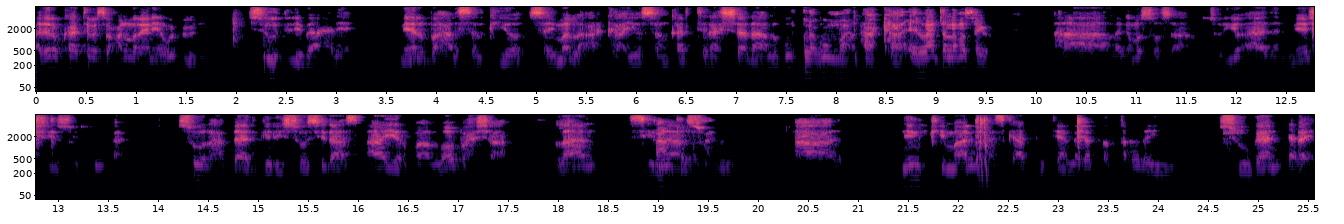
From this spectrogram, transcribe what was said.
adeerow kaa tabas waxaan u malaynaya wuxuu yidhi suud libaaxle meel bahal salkiyo saymo la arkaayo sanqar tirashadaa lagu makaa ee laanta lama sayo ha lagama soo saaro suryo aadan meeshii sudlu ah suul haddaad geliso sidaas aayar baa loo baxshaa laan silaan ninkii maalintaas kaa fiteen laga dadqaadaynin suugaan eray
